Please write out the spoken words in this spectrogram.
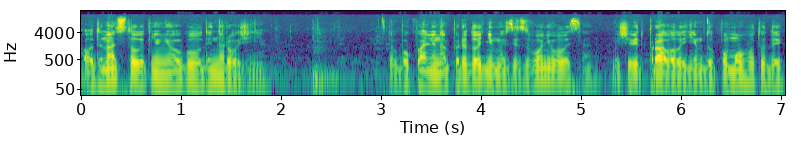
11 липня у нього було день народження. То буквально напередодні ми зідзвонювалися. Ми ще відправили їм допомогу туди,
